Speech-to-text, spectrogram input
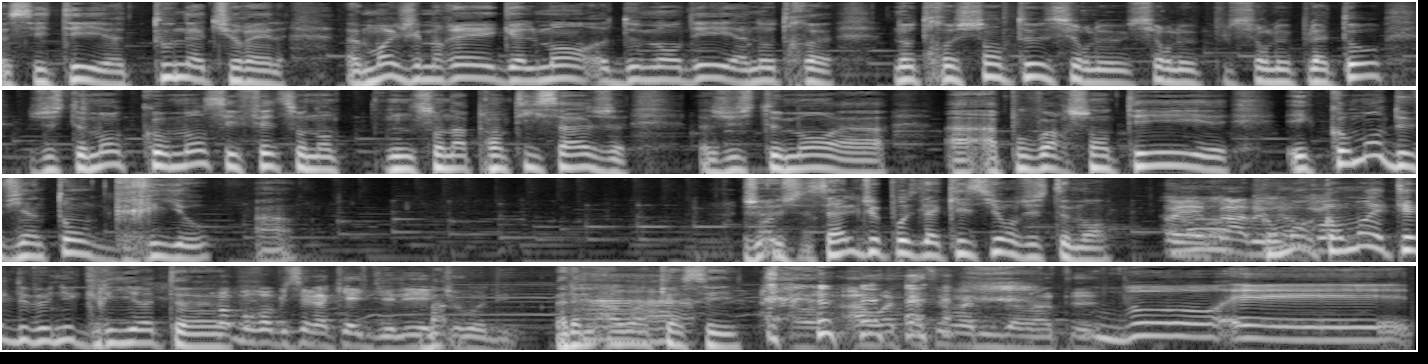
euh, c'était euh, tout naturel. Euh, moi, j'aimerais également demander à notre notre chanteuse sur le sur le sur le plateau justement comment s'est fait son son apprentissage justement à, à, à pouvoir chanter et, comment devient-on griot hein? Je, je- c'est à elle que je pose la question justement. Comment comment est-elle devenue griotte, euh, Bah. Madame Ah. Awa Kassé bon eh,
